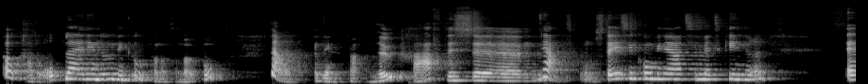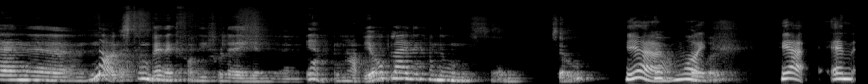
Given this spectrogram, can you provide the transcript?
oh, ik ga de opleiding doen. Ik denk, oh, kan dat dan ook nog? Nou, ik denk, nou, leuk, gaaf. Dus ja, dat kon nog steeds in combinatie met de kinderen. En uh, nou, dus toen ben ik van die verleden uh, ja, een HBO-opleiding gaan doen. Dus zo. Ja, ja mooi. Ja, en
